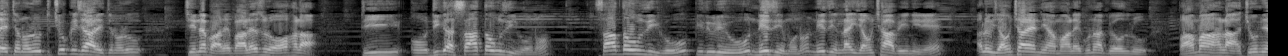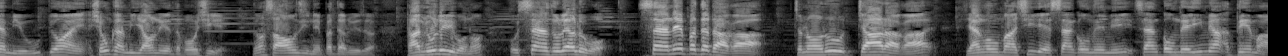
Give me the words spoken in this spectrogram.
လည်းကျွန်တော်တို့တချို့ကိစ္စတွေကျွန်တော်တို့ကျင်းနေပါတယ်ဗာလဲဆိုတော့ဟာလာဒီဟိုအဓိကစားသုံးစီပေါ့နော်စားသုံးစီကိုပြည်သူတွေကိုနေ့စဉ်ပေါ့နော်နေ့စဉ်လိုက်ရောင်းချပေးနေတယ်အဲ့လိုရောင်းချတဲ့နေရာမှာလည်းခုနပြောသလိုဘာမှဟာလာအကျိုးမြတ်မြူပြောရရင်အရှုံးခံပြီးရောင်းနေတဲ့သဘောရှိတယ်နော်စားအောင်စီနဲ့ပတ်သက်လို့ဆိုတော့ဒါမျိုးလေးတွေပေါ့နော်ဟိုဆန်ဆိုလဲအဲ့လိုပေါ့ဆန်နဲ့ပတ်သက်တာက ကျွန်တော်တို့ကြားတာကရန်ကုန်မှာရှိတဲ့စံကုန်တွေမြေစံကုန်တွေကြီးများအသင်းမှာ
